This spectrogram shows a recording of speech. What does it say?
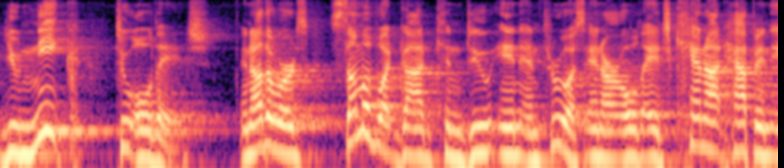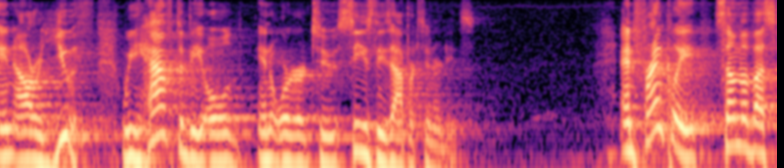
unique to old age. In other words, some of what God can do in and through us in our old age cannot happen in our youth. We have to be old in order to seize these opportunities. And frankly, some of us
